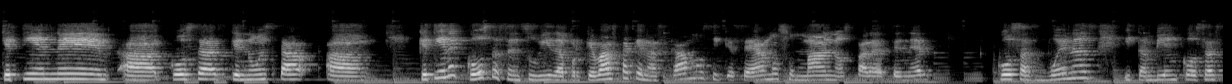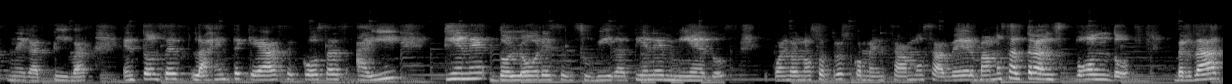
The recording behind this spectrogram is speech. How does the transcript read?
que tiene ah, cosas que no está, ah, que tiene cosas en su vida, porque basta que nazcamos y que seamos humanos para tener cosas buenas y también cosas negativas. Entonces la gente que hace cosas ahí tiene dolores en su vida, tiene miedos. Cuando nosotros comenzamos a ver, vamos al trasfondo, ¿verdad?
